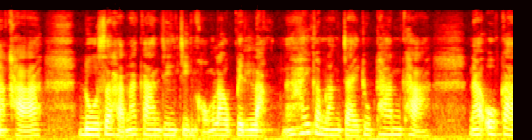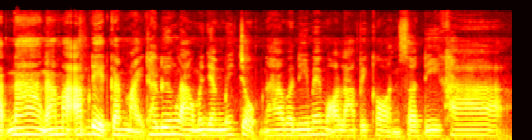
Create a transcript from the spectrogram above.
นะคะ ดูสถานการณ์จริง ๆ ของเราเป็นหลักนะให้กำลังใจทุกท่านค่ะนะโอกาสหน้านะมาอัปเดตกันใหม่ถ้าเรื่องราวมันยังไม่จบนะคะวันนี้แม่หมอลาไปก่อน สวัสดีค่ะ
